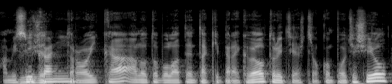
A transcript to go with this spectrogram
a myslím, Líkani. že trojka, áno, to bola ten taký prequel, ktorý tiež celkom potešil.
